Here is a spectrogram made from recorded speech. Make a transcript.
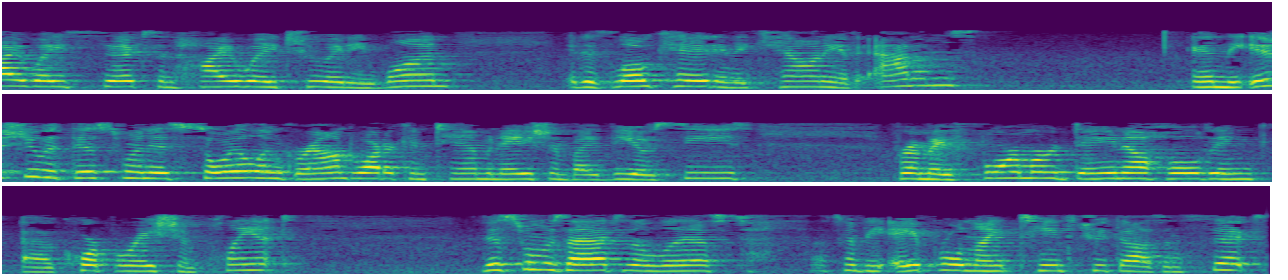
Highway 6 and Highway 281. It is located in the county of Adams. And the issue with this one is soil and groundwater contamination by VOCs from a former Dana Holding uh, Corporation plant. This one was added to the list. That's going to be April 19th, 2006.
